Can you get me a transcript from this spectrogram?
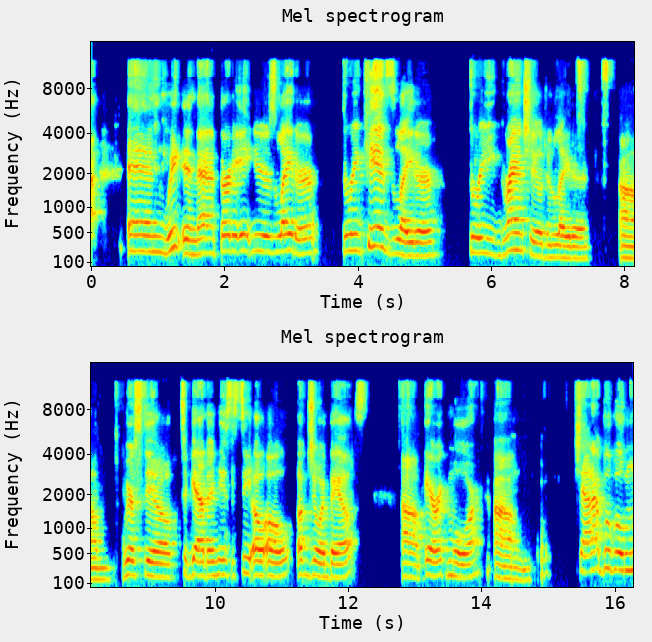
and we in that 38 years later, three kids later, three grandchildren later, um, we're still together. He's the COO of Joy Bells, um, Eric Moore. Um, shout out Boo Boo.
